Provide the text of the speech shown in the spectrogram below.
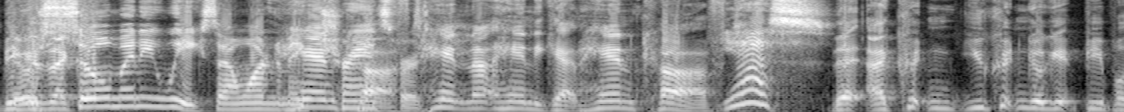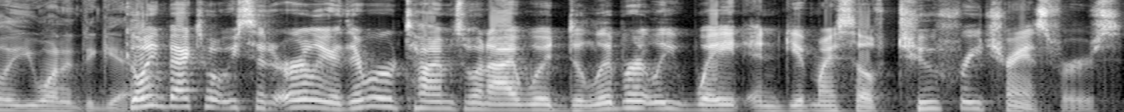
There were Because I- so many weeks I wanted to make transfers. hand, not handicapped, handcuffed. yes. That I couldn't you couldn't go get people that you wanted to get. Going back to what we said earlier, there were times when I would deliberately wait and give myself two free transfers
